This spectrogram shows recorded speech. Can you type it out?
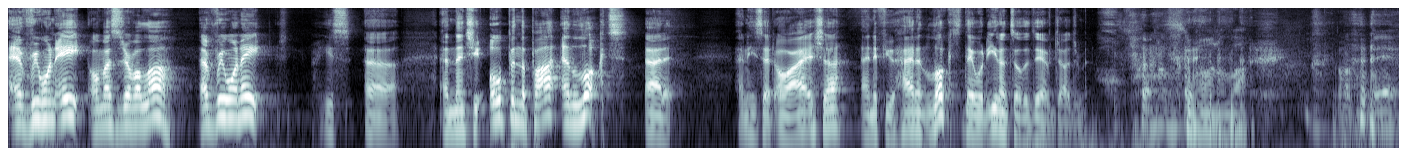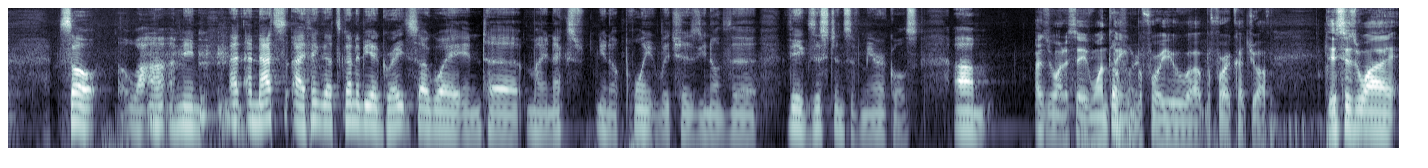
everyone ate, O Messenger of Allah. Everyone ate. He's, uh, and then she opened the pot and looked at it. And he said, Oh, Aisha, and if you hadn't looked, they would eat until the day of judgment. So, well, I I mean, and, and that's I think that's going to be a great segue into my next you know point, which is you know the the existence of miracles. Um, I just want to say one thing before you uh, before I cut you off. This is why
